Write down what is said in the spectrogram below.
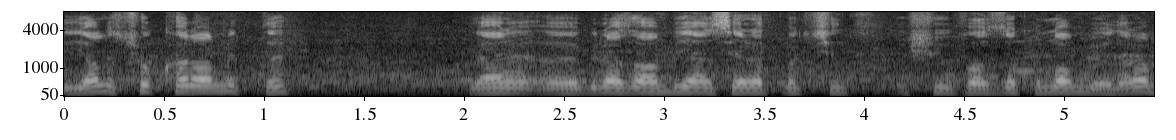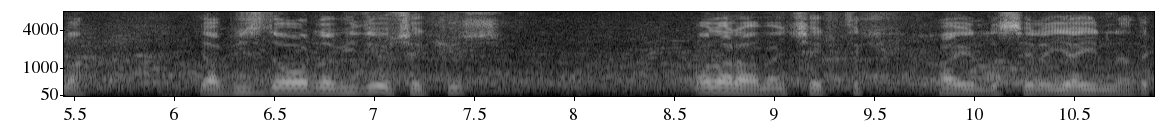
Yalnız çok karanlıktı. Yani e, biraz ambiyans yaratmak için ışığı fazla kullanmıyorlar ama ya biz de orada video çekiyoruz. Ona rağmen çektik. Hayırlısıyla yayınladık.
